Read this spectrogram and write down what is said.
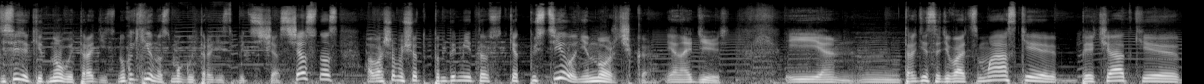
действительно какие-то новые традиции. Ну, какие у нас могут традиции быть сейчас? Сейчас у нас, по большому счету, пандемия-то все-таки отпустила немножечко, я надеюсь. И традиция одеваются маски, перчатки,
